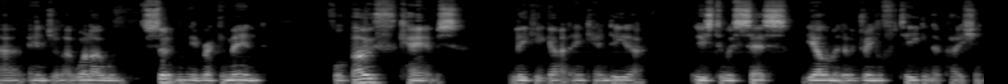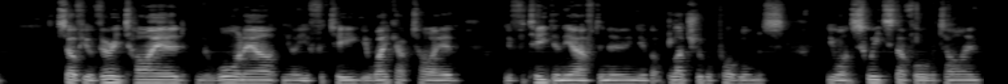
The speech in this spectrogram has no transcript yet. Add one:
uh, Angela, what I would certainly recommend for both camps, leaky gut and candida, is to assess the element of adrenal fatigue in the patient. So if you're very tired, you're worn out, you know, you're fatigued, you wake up tired, you're fatigued in the afternoon, you've got blood sugar problems, you want sweet stuff all the time,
